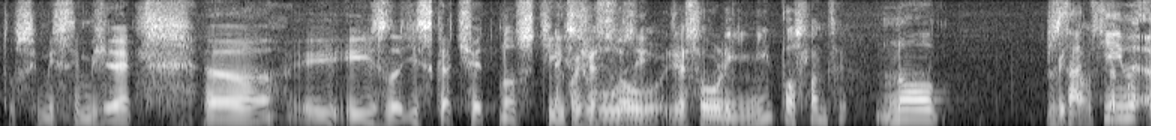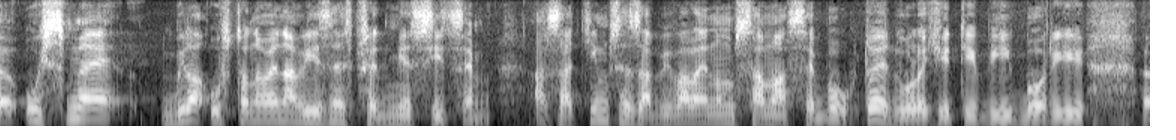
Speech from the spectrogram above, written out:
To si myslím, že uh, i, i z hlediska četnosti jako, že jsou, že jsou líní poslanci? No, Vy zatím uh, už jsme byla ustanovena víc než před měsícem a zatím se zabývala jenom sama sebou. To je důležitý, výbory, eh,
